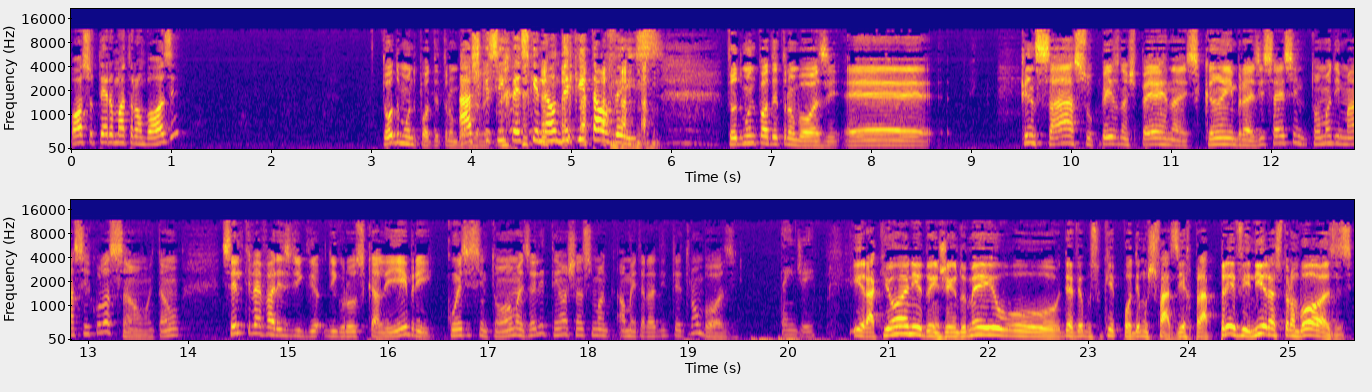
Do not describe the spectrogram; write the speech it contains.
Posso ter uma trombose? Todo mundo pode ter trombose. Acho que né? sim, penso que não, de que talvez. Todo mundo pode ter trombose. É... Cansaço, peso nas pernas, cãibras, isso aí é sintoma de má circulação. Então, se ele tiver varizes de, de grosso calibre, com esses sintomas, ele tem uma chance aumentada de ter trombose. Entendi. Iraquione, do Engenho do Meio, o, devemos, o que podemos fazer para prevenir as tromboses?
